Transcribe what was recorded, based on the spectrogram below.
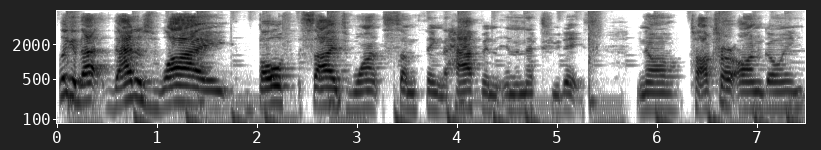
look at that. That is why both sides want something to happen in the next few days. You know, talks are ongoing,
